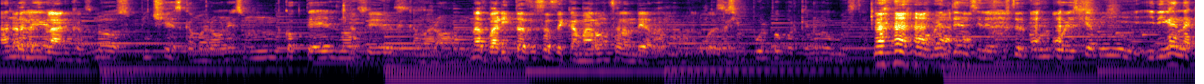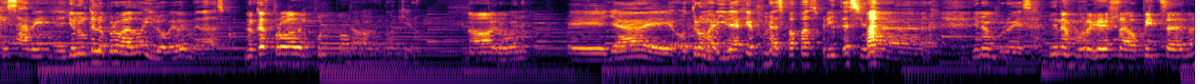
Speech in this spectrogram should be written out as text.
Ándale, blancas. unos pinches camarones, un cóctel, ¿no? Así es. De camarón. Unas varitas de esas de camarón zarandeado, algo pues así. sin pulpo porque no me gusta. Comenten si les gusta el pulpo, es que a mí y digan a qué sabe. Eh, Yo nunca lo he probado y lo veo y me da asco. ¿Nunca has probado el pulpo? No, no quiero. No, Pero no. bueno, eh, ya eh, otro maridaje, unas papas fritas y una, y una hamburguesa. Y una hamburguesa o pizza, ¿no?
